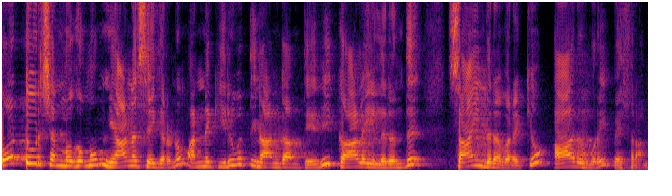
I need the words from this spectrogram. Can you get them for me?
கோட்டூர் சண்முகமும் ஞானசேகரனும் அன்னைக்கு இருபத்தி நான்காம் தேதி காலையிலிருந்து சாயந்தரம் வரைக்கும் ஆறு முறை பேசுறாங்க.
